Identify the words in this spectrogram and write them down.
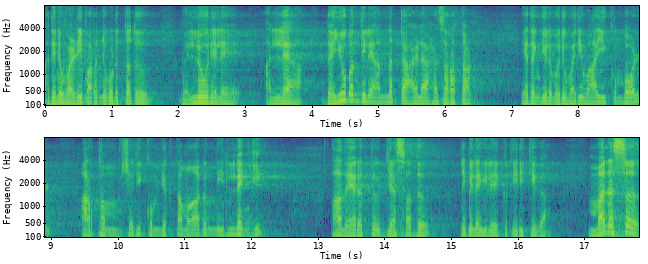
അതിന് വഴി പറഞ്ഞു കൊടുത്തത് വെല്ലൂരിലെ അല്ല ദയ്യൂബന്തിലെ അന്നത്തെ അല ഹസറത്താണ്. ഏതെങ്കിലും ഒരു വരി വായിക്കുമ്പോൾ അർത്ഥം ശരിക്കും വ്യക്തമാകുന്നില്ലെങ്കിൽ ആ നേരത്ത് ജസദ് കിബിലയിലേക്ക് തിരിക്കുക. മനസ്സ്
